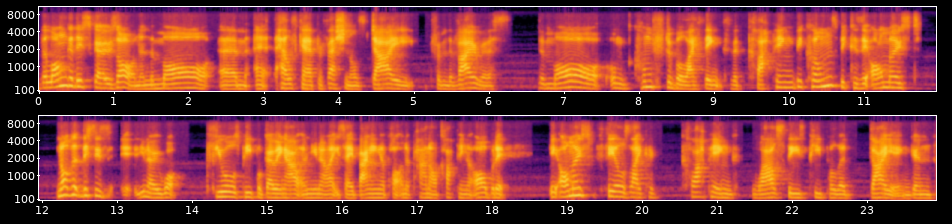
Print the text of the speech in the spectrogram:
the longer this goes on and the more um, healthcare professionals die from the virus, the more uncomfortable I think the clapping becomes because it almost, not that this is, you know, what fuels people going out and, you know, like you say, banging a pot on a pan or clapping at all, but it, it almost feels like a clapping whilst these people are dying. And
